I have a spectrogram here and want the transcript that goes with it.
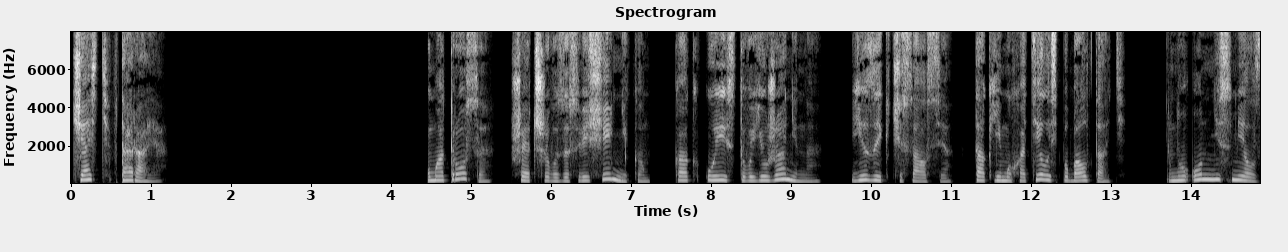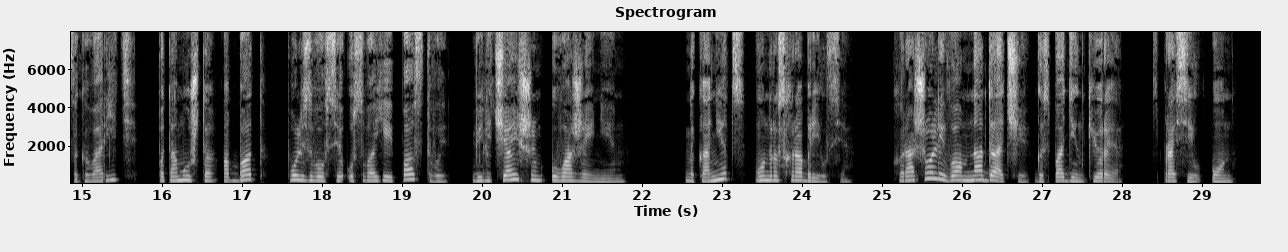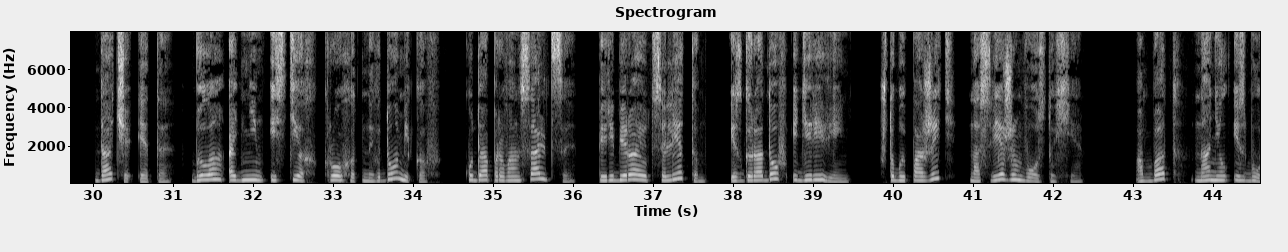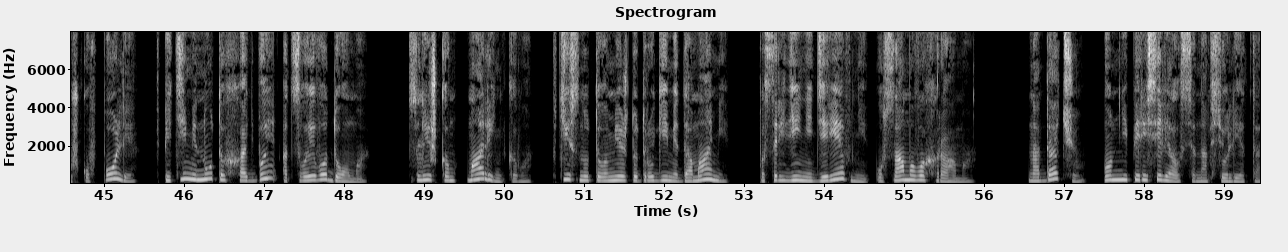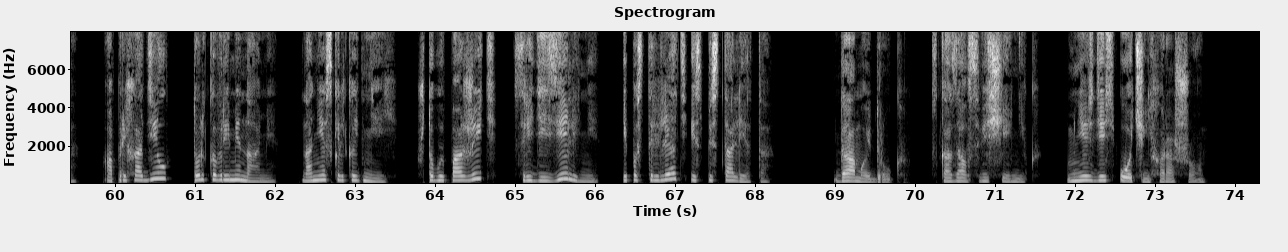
Часть вторая. У матроса, шедшего за священником, как у истого южанина, язык чесался, так ему хотелось поболтать. Но он не смел заговорить, потому что аббат пользовался у своей паствы величайшим уважением. Наконец он расхрабрился. «Хорошо ли вам на даче, господин Кюре?» — спросил он. Дача эта была одним из тех крохотных домиков, куда провансальцы перебираются летом из городов и деревень, чтобы пожить на свежем воздухе. Аббат нанял избушку в поле в пяти минутах ходьбы от своего дома, слишком маленького, втиснутого между другими домами посредине деревни у самого храма. На дачу он не переселялся на все лето, а приходил только временами, на несколько дней, чтобы пожить среди зелени и пострелять из пистолета. «Да, мой друг», — сказал священник, — «мне здесь очень хорошо».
